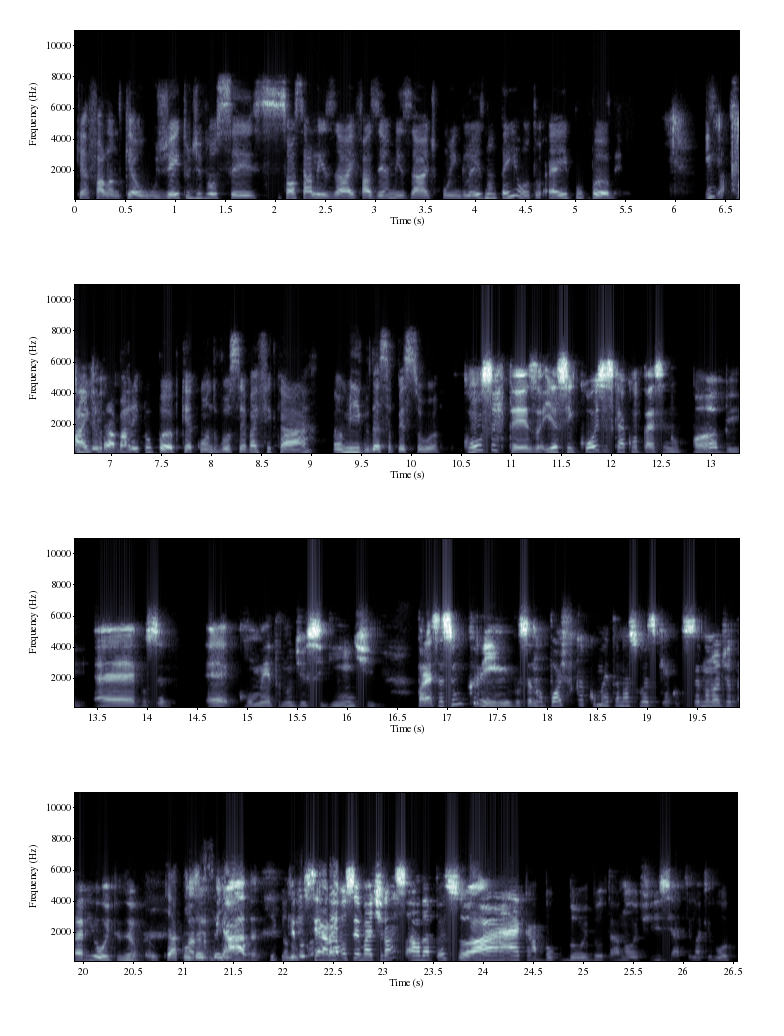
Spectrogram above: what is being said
que é falando que é o, jeito de você socializar e fazer amizade com o inglês não tem outro, é ir pro pub. Sai do Incrível. trabalho e ir pro pub, que é quando você vai ficar amigo dessa pessoa. Com certeza. E assim, coisas que acontecem no pub, é, você é, comenta no dia seguinte, parece assim um crime. Você não pode ficar comentando as coisas que aconteceram na noite anterior, entendeu? O que Fazendo aconteceu piada. Porque no. Ceará você vai tirar sarro da pessoa. Ah, acabou doido, à noite, isso e aquilo, aquilo outro.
